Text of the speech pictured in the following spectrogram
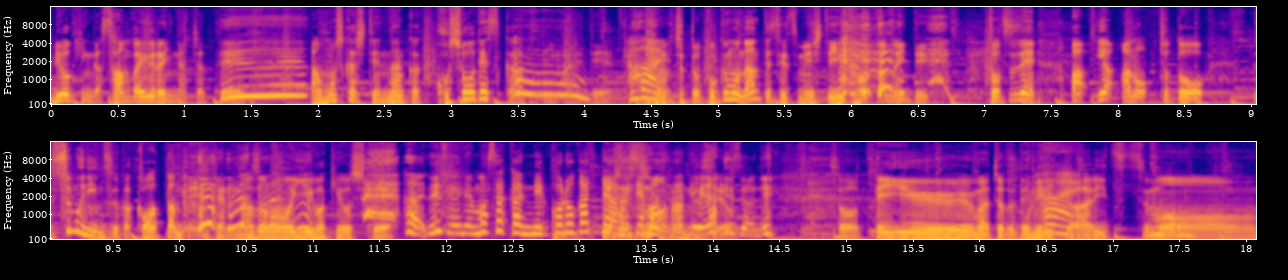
料金が3倍ぐらいになっちゃって。へえあもしかしてなんか故障ですか？って言われて、うんはい。ちょっと僕もなんて説明していいかわかんないんで 突然「あいやあのちょっと住む人数が変わったんで」みたいな謎の言い訳をして。はいですよね。まさか寝転がって浴びてますなんていやそうなんですよ。嫌ですよね。そうっていう、まあ、ちょっとデメリットありつつも、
